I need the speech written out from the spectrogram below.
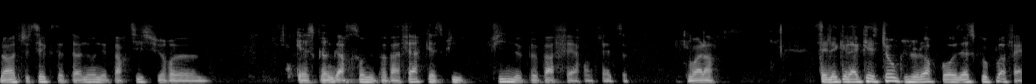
là, tu sais que cette année, on est parti sur qu'est-ce qu'un garçon ne peut pas faire, qu'est-ce qu'une fille ne peut pas faire, en fait. Voilà. C'est la question que je leur pose. Est-ce que, enfin,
